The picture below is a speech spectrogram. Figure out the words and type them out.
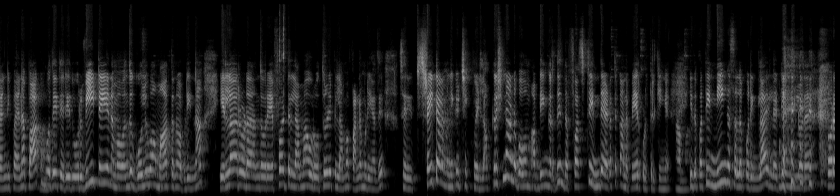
கண்டிப்பா. ஏன்னா பார்க்கும்போதே தெரியுது. ஒரு வீட்டையே நம்ம வந்து கொலுவா மாத்தணும் அப்படின்னா எல்லாரோட அந்த ஒரு எஃபர்ட் இல்லாம ஒரு ஒத்துழைப்பு இல்லாம பண்ண முடியாது. சரி ஸ்ட்ரைட்டா நம்ம நிகழ்ச்சிக்கு போயிடலாம். கிருஷ்ண அனுபவம் அப்படிங்கிறது இந்த ஃபர்ஸ்ட் இந்த இடத்துக்கான பேர் கொடுத்துருக்கீங்க. இத பத்தி நீங்க சொல்ல போறீங்களா? இல்லாட்டி உங்களோட ஒரு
